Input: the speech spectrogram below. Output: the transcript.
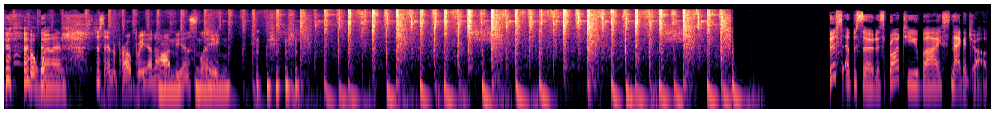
But women, it's just inappropriate, obviously. Mm-hmm. this episode is brought to you by Snagajob.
